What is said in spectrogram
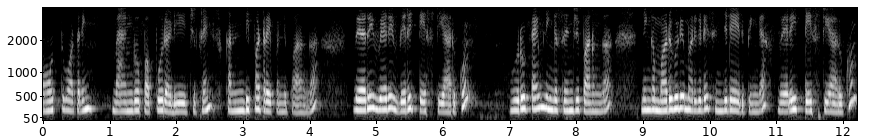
mouth watering mango pappu ready ஆயிடுச்சு ஃப்ரெண்ட்ஸ் கண்டிப்பாக ட்ரை பண்ணி பாருங்கள் வெரி வெரி வெரி டேஸ்டியாக இருக்கும். ஒரு டைம் நீங்கள் செஞ்சு பாருங்கள் நீங்கள் மறுபடியும் மறுபடியும் செஞ்சுட்டே இருப்பீங்க. வெரி டேஸ்டியாக இருக்கும்.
